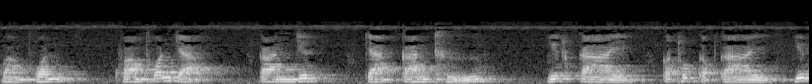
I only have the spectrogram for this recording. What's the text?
ความพ้น ความพ้นจากการยึดจากการถือ ยึดกายก็ทุกข์กับกาย ยึด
